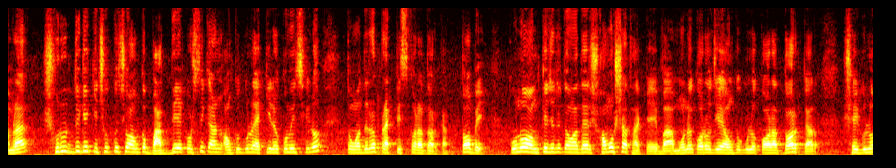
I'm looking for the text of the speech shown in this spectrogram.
আমরা শুরুর দিকে কিছু কিছু অঙ্ক বাদ দিয়ে করছি, কারণ অঙ্কগুলো একই রকমই ছিল, তোমাদেরও প্র্যাকটিস করা দরকার। তবে কোনো অঙ্কে যদি তোমাদের সমস্যা থাকে বা মনে করো যে অঙ্কগুলো করা দরকার, সেগুলো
